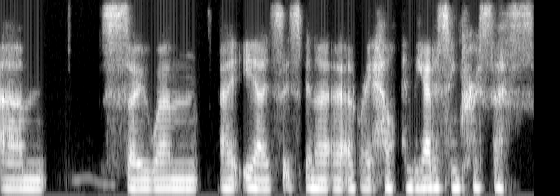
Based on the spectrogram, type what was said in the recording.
Um, so um, uh, yeah, it's it's been a, a great help in the editing process.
